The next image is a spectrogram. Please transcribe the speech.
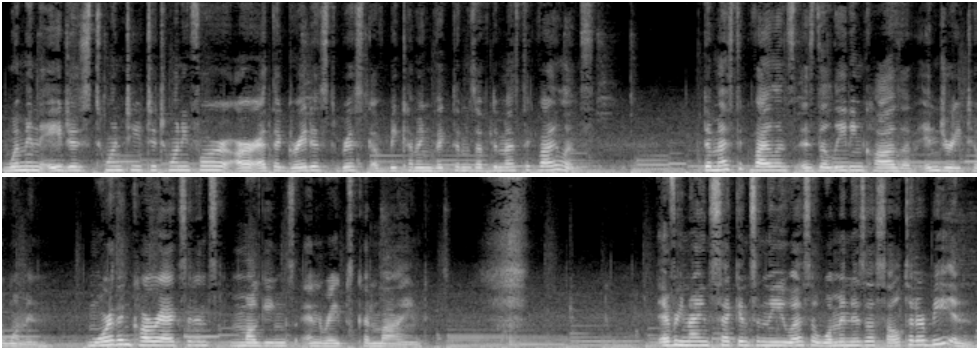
Women ages 20 to 24 are at the greatest risk of becoming victims of domestic violence. Domestic violence is the leading cause of injury to women, more than car accidents, muggings, and rapes combined. Every nine seconds in the US, a woman is assaulted or beaten.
